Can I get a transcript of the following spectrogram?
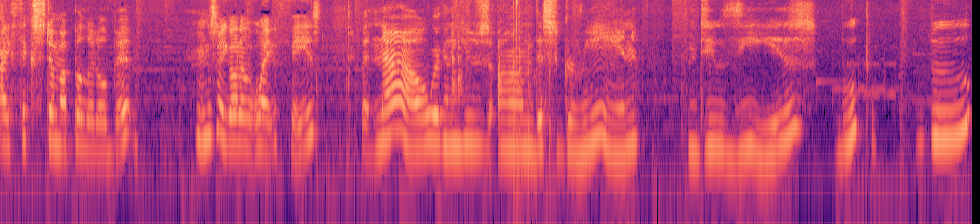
I fixed him up a little bit. So he got a white face. But now we're gonna use um, this green and do these. Boop, boop.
